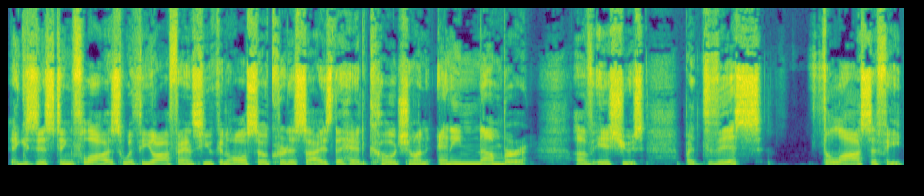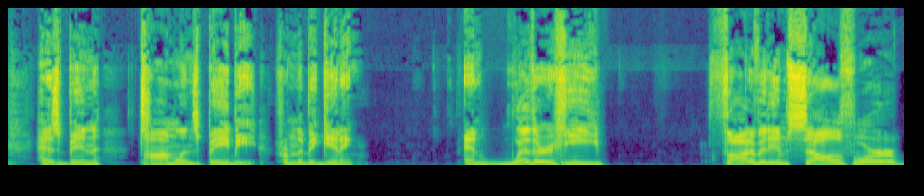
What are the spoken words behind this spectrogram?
existing flaws with the offense. You can also criticize the head coach on any number of issues. But this philosophy has been Tomlin's baby from the beginning. And whether he thought of it himself or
